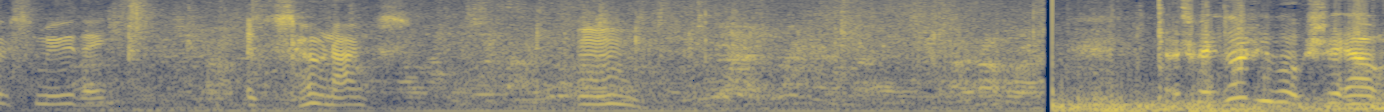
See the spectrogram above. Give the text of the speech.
Mango smoothie. It's so nice. Mm. That's quite good. We walked straight out,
